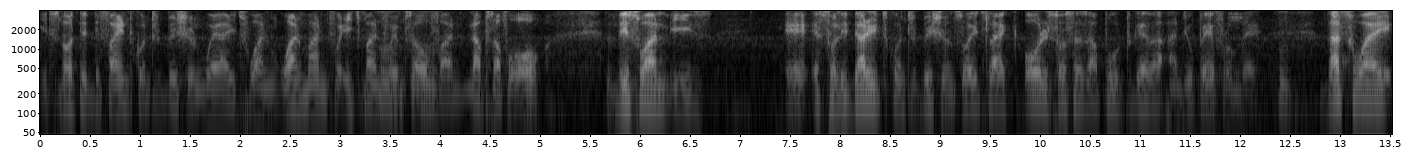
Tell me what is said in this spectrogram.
It's not a defined contribution where it's one, one man for each man for mm, himself mm. and NAPSA for all. This one is a, a solidarity contribution. So it's like all resources are pulled together and you pay from there. That's why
